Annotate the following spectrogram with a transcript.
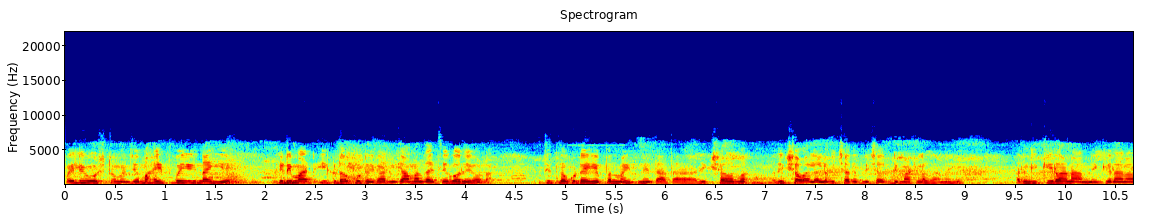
पहिली गोष्ट म्हणजे माहीत पण नाही आहे की डीमार्ट इकडं कुठे आहे. कारण की आम्हाला जायचं आहे गोरेगावला. तिथनं कुठे हे पण माहीत नाही. तर आता रिक्षा रिक्षावाल्याला विचारत विचारत डिमार्टला जाणं आहे. कारण की किराणा आणणे किराणा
